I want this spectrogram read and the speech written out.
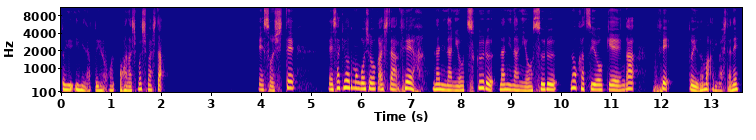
という意味だというお話もしました。えそして、え先ほどもご紹介したフェア、何々を作る、何々をするの活用形がフェというのもありましたね。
